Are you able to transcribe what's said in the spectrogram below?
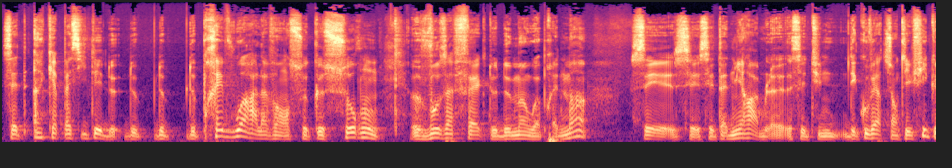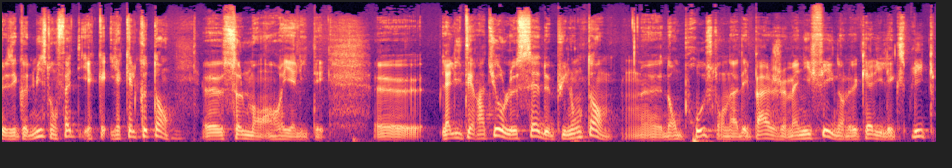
cette incapacité de, de prévoir à l'avance ce que seront vos affects demain ou après-demain, c'est admirable. C'est une découverte scientifique que les économistes ont faite il, y a, quelque temps euh, seulement, en réalité. Euh, la littérature le sait depuis longtemps. Euh, dans Proust, on a des pages magnifiques dans lesquelles il explique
